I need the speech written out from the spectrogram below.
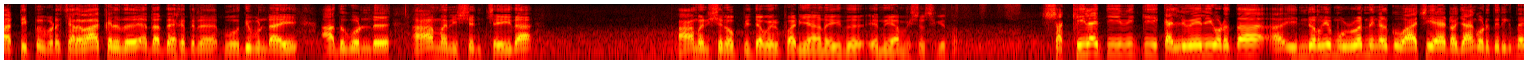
തട്ടിപ്പ് ഇവിടെ ചെലവാക്കരുത് എന്ന് അദ്ദേഹത്തിന് ബോധ്യമുണ്ടായി. അതുകൊണ്ട് ആ മനുഷ്യൻ ചെയ്ത ആ മനുഷ്യനൊപ്പിച്ച ഒരു പണിയാണ് ഇത് എന്ന് ഞാൻ വിശ്വസിക്കുന്നു. ഷക്കീല ടി വിക്ക് കല്ലുവേലി കൊടുത്ത ഇന്റർവ്യൂ മുഴുവൻ നിങ്ങൾക്ക് വാച്ച് ചെയ്യാം കേട്ടോ ഞാൻ കൊടുത്തിരിക്കുന്ന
